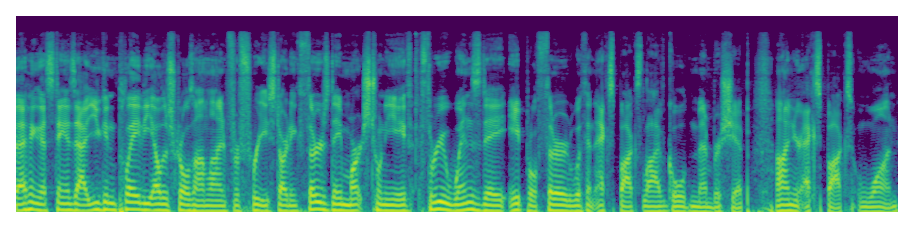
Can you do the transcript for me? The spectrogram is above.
I think that stands out. You can play the Elder Scrolls Online for free starting Thursday, March 28th through Wednesday, April 3rd with an Xbox Live Gold membership on your Xbox One.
